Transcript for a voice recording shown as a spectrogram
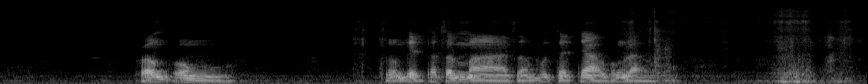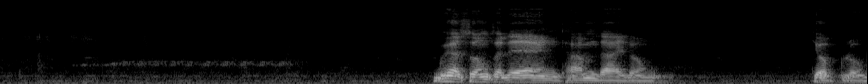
ำขององค์ สมเด็จพระสัมมาสัมพุทธเจ้าของเรา เมื่อทรงแสดงธรรมได้ลง จบลง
